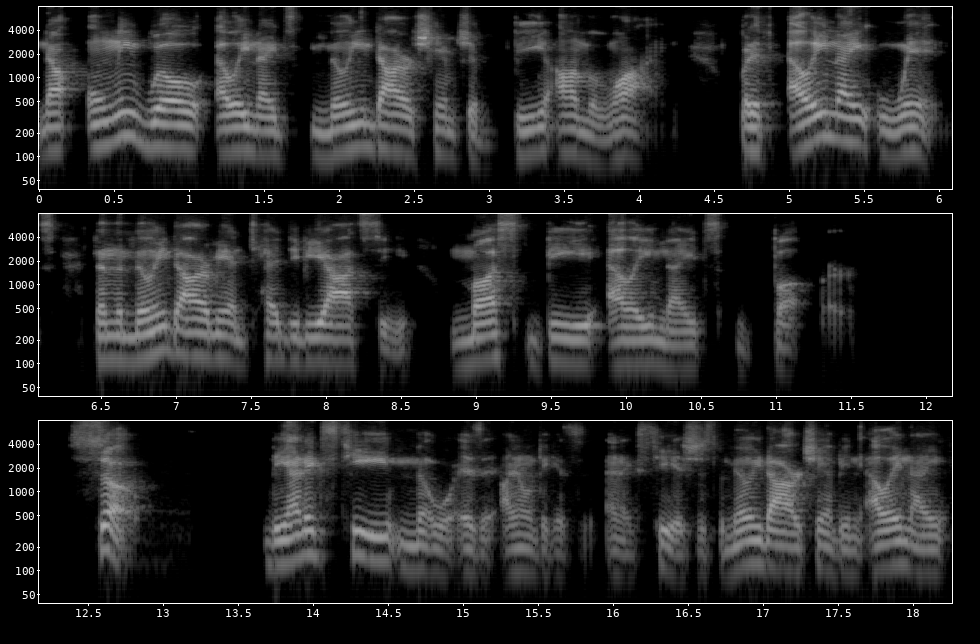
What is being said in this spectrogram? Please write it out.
Not only will LA Knight's Million Dollar Championship be on the line, but if LA Knight wins, then the Million Dollar Man Ted DiBiase must be LA Knight's butler. So, the NXT, no, is it? I don't think it's NXT. It's just the Million Dollar Champion LA Knight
